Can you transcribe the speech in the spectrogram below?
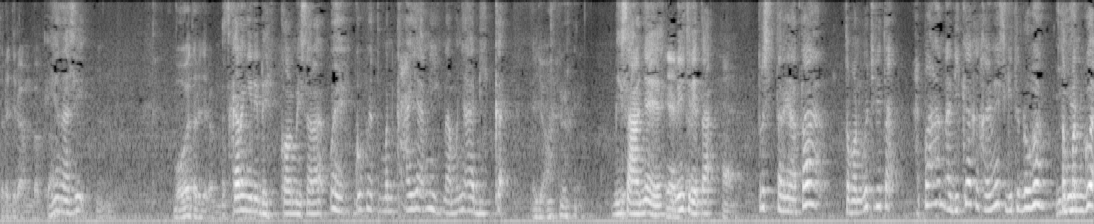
terjerambab. iya gak sih Bawa terjerambab. sekarang gini deh kalau misalnya weh gue punya teman kaya nih namanya Adika Ya, jangan. misalnya ya Iya, ini iya. cerita Oh. terus ternyata teman gue cerita apaan Adika kekayanya segitu doang Iya. teman gue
